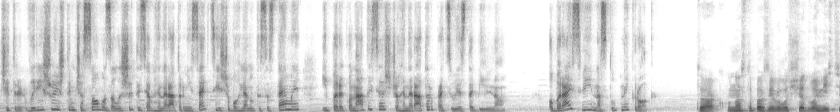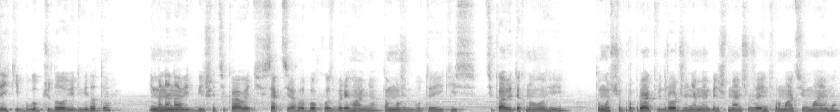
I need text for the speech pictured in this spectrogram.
4. Вирішуєш тимчасово залишитися в генераторній секції, щоб оглянути системи і переконатися, що генератор працює стабільно. Обирай свій наступний крок. Так, у нас тепер з'явилося ще два місця, які було б чудово відвідати. І мене навіть більше цікавить секція глибокого зберігання. Там можуть бути якісь цікаві технології, тому що про проект відродження ми більш-менш вже інформацію маємо.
